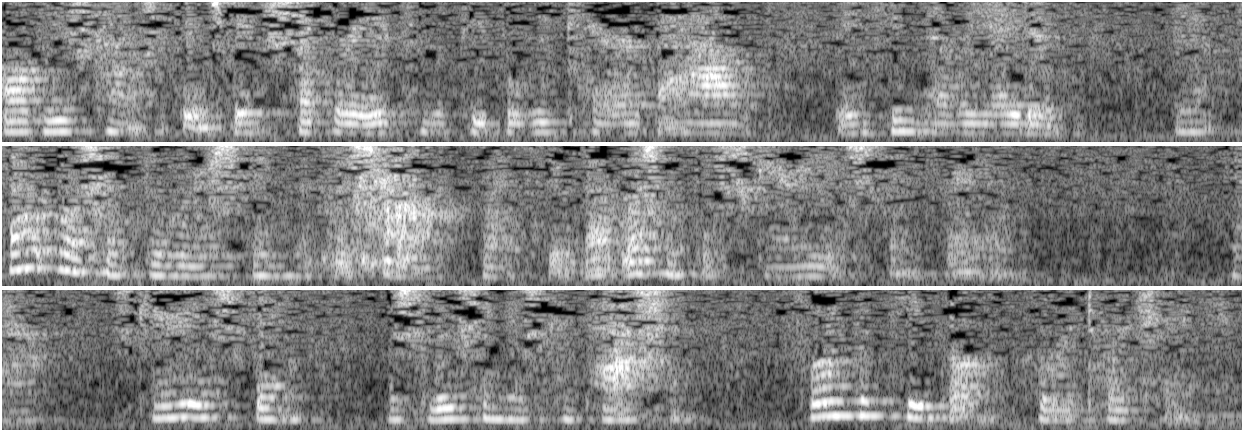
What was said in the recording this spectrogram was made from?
all these kinds of things, being separated from the people we care about, being humiliated. Know, that wasn't the worst thing that this monk went through. That wasn't the scariest thing for him. Yeah, scariest thing was losing his compassion for the people who are torturing him.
